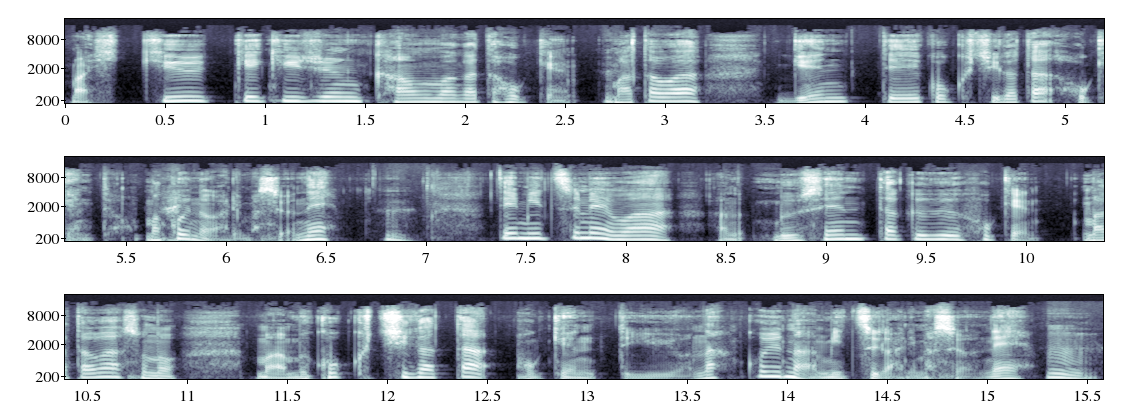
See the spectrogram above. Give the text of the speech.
まあ、引受基準緩和型保険、または限定告知型保険と、まあ、こういうのがありますよね。で、三つ目は、あの、無選択保険、またはその、まあ、無告知型保険っていうような、こういうのは三つがありますよね。うん、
